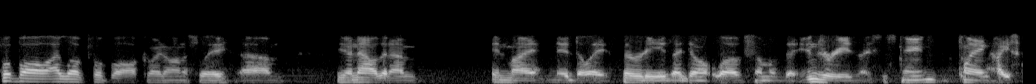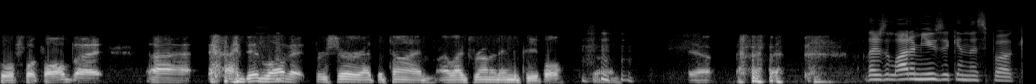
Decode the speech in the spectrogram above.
football. I love football, quite honestly. Um, you know, now that I'm in my mid to late 30s, I don't love some of the injuries I sustained playing high school football, but uh, I did love it for sure at the time. I liked running into people. So, yeah. there's a lot of music in this book,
